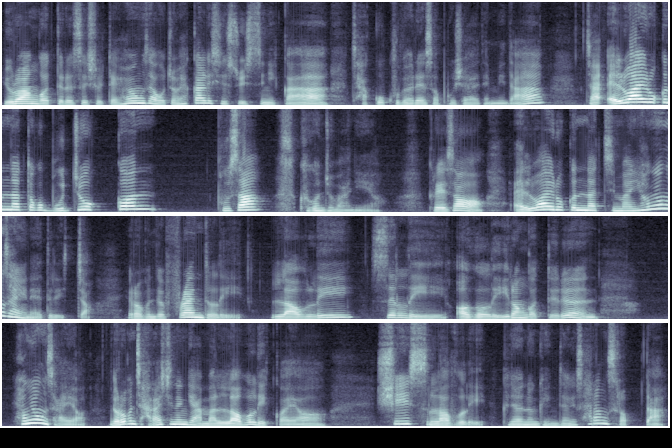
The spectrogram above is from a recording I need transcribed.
이러한 것들을 쓰실 때 형용사하고 좀 헷갈리실 수 있으니까 자꾸 구별해서 보셔야 됩니다. 자, ly로 끝났다고 무조건 부사? 그건 좀 아니에요. 그래서 ly로 끝났지만 형용사인 애들 있죠. 여러분들 friendly, lovely, silly, ugly 이런 것들은 형용사예요. 여러분 잘 아시는 게 아마 lovely일 거예요. She's lovely. 그녀는 굉장히 사랑스럽다.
